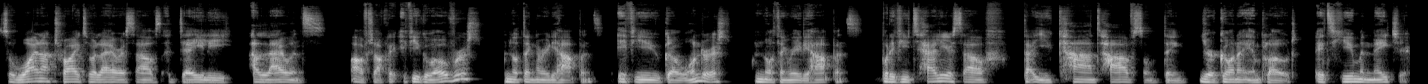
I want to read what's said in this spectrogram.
So why not try to allow ourselves a daily allowance of chocolate? If you go over it, nothing really happens. If you go under it, nothing really happens. But if you tell yourself that you can't have something, you're to implode. It's human nature.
